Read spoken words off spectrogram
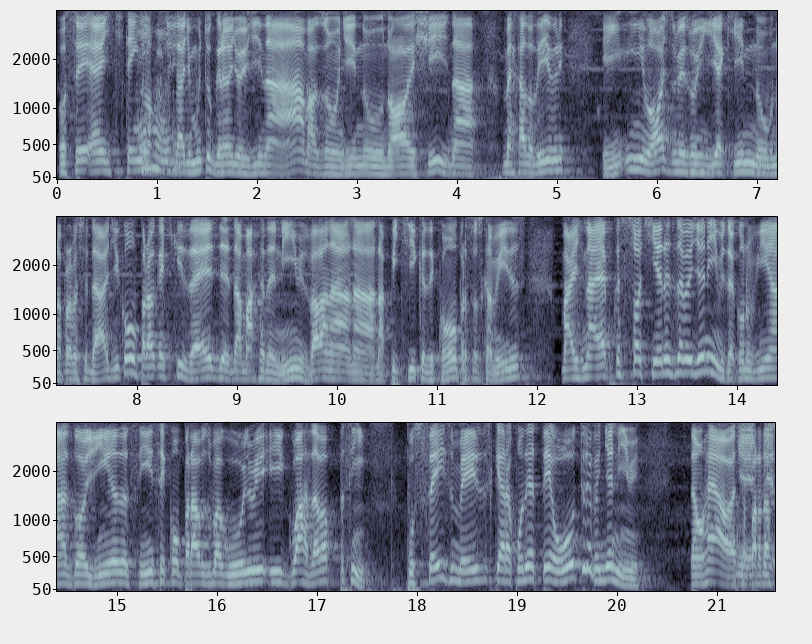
Você, a gente tem uma possibilidade muito grande hoje de ir na Amazon, de ir no, no OLX, na no Mercado Livre e em lojas mesmo hoje em dia aqui no- na própria cidade e comprar o que a gente quiser de- da marca de animes. Vai lá na, na, na Piticas e compra suas camisas. Mas na época só tinha nesses eventos de animes. É quando vinha as lojinhas assim, você comprava os bagulho e, e guardava assim, por seis meses, que era quando ia ter outro evento de anime. Então, real, essa é parada.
